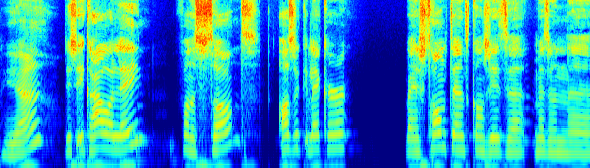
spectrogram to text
ja? Dus ik hou alleen van het strand als ik lekker bij een strandtent kan zitten met een, eh,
